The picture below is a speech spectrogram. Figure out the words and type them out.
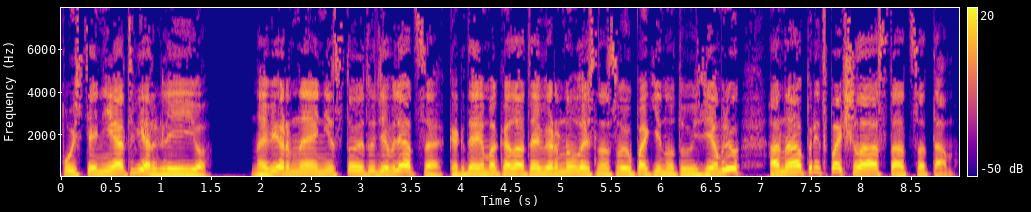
пусть они отвергли ее. Наверное, не стоит удивляться, когда Имакалата вернулась на свою покинутую землю, она предпочла остаться там.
